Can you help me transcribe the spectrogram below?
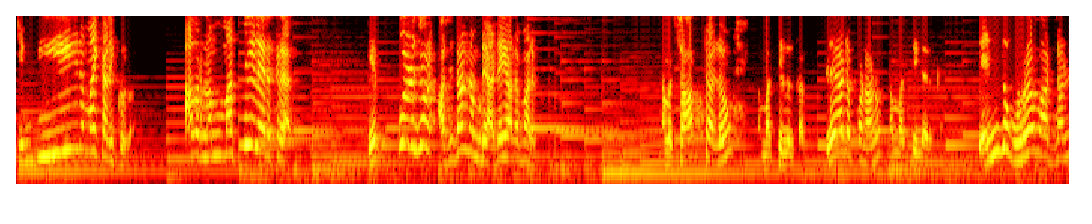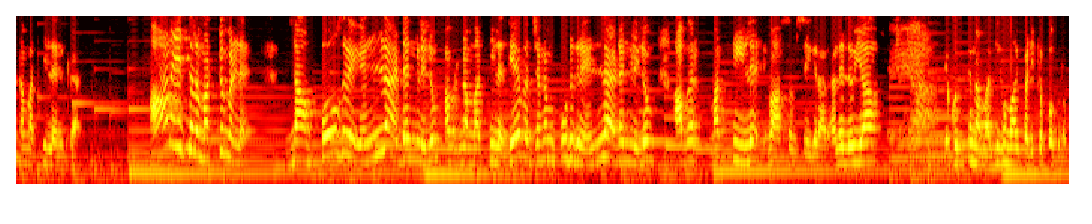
கம்பீரமாய் கலிக்குறார் அவர் நம் மத்தியில இருக்கிறார். எப்பொழுதும் அதுதான் நம்முடைய அடையாளமா இருக்கும். நம்ம சாப்பிட்டாலும் நம்ம மத்தியில இருக்காங்க விளையாட போனாலும் நம்ம மத்தியில இருக்காங்க எந்த உறவாடினாலும் நம்ம மத்தியில இருக்கிறார் ஆலயத்துல மட்டுமல்ல நாம் போகிற எல்லா இடங்களிலும் அவர் நம் மத்தியில தேவ ஜனம் கூடுகிற எல்லா இடங்களிலும் அவர் மத்தியில வாசம் செய்கிறார். அல்லேலூயா இதை குறித்து நாம் அதிகமாய் படிக்க போகிறோம்.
